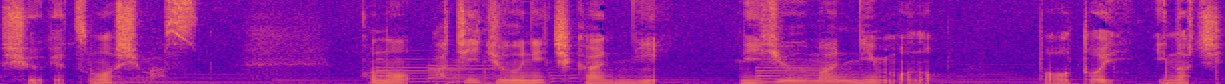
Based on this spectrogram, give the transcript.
終結をします。この80日間に20万人もの尊い命、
